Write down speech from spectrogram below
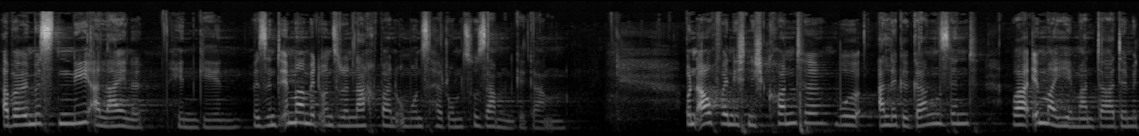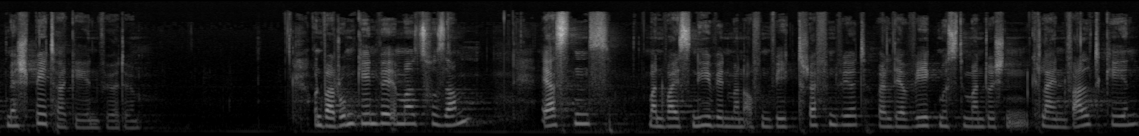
Aber wir müssten nie alleine hingehen. Wir sind immer mit unseren Nachbarn um uns herum zusammengegangen. Und auch wenn ich nicht konnte, wo alle gegangen sind, war immer jemand da, der mit mir später gehen würde. Und warum gehen wir immer zusammen? Erstens, man weiß nie, wen man auf dem Weg treffen wird, weil der Weg müsste man durch einen kleinen Wald gehen.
